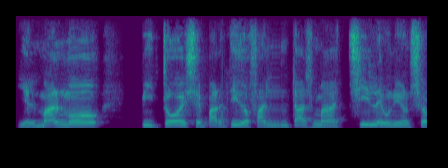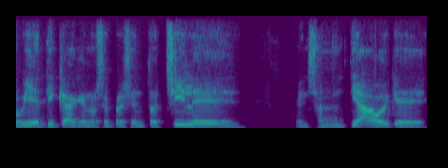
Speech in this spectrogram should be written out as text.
y el Malmo. Pitó ese partido fantasma Chile-Unión Soviética, que no se presentó Chile en Santiago y que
